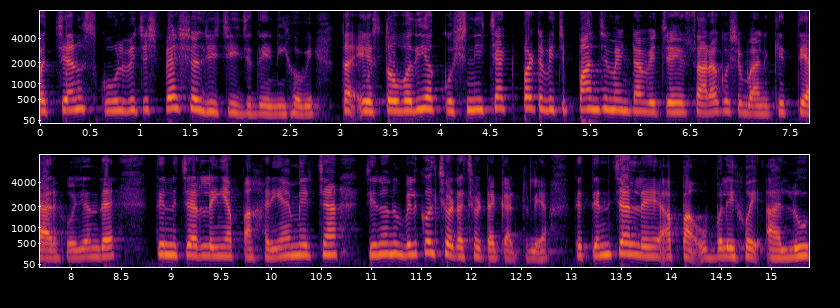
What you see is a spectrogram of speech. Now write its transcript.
ਬੱਚਿਆਂ ਨੂੰ ਸਕੂਲ ਵਿੱਚ ਸਪੈਸ਼ਲ ਜੀ ਚੀਜ਼ ਦੇਣੀ ਹੋਵੇ, ਤਾਂ ਇਸ ਤੋਂ ਵਧੀਆ ਕੁਛ ਨਹੀਂ। ਚਟਪਟ ਵਿੱਚ 5 ਮਿੰਟਾਂ ਵਿੱਚ ਇਹ ਸਾਰਾ ਕੁਝ ਬਣ ਕੇ ਤਿਆਰ ਹੋ ਜਾਂਦਾ ਹੈ। ਤਿੰਨ ਚਾਰ ਲਈਆਂ ਆਪਾਂ ਹਰੀਆਂ ਮਿਰਚਾਂ, ਜਿਨ੍ਹਾਂ ਨੂੰ ਬਿਲਕੁਲ ਛੋਟਾ ਛੋਟਾ ਕੱਟ ਲਿਆ। ਤੇ ਤਿੰਨ ਚਾਰ ਲਏ ਆਪਾਂ ਉਬਲੇ ਹੋਏ ਆਲੂ।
